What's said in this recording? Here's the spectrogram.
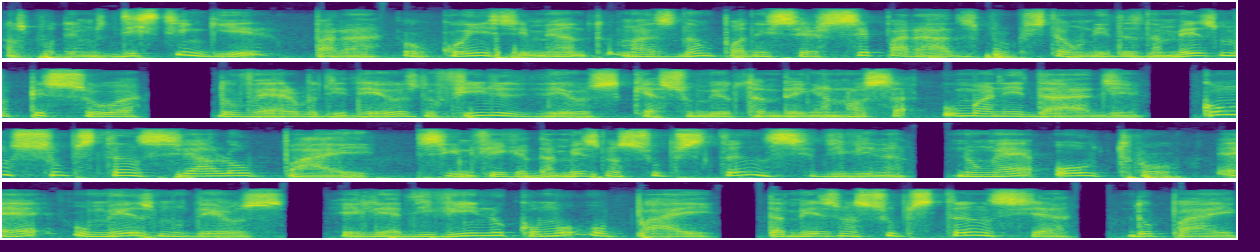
Nós podemos distinguir para o conhecimento, mas não podem ser separadas porque estão unidas na mesma pessoa do Verbo de Deus, do Filho de Deus, que assumiu também a nossa humanidade. Consubstancial ao Pai significa da mesma substância divina. Não é outro, é o mesmo Deus. Ele é divino como o Pai, da mesma substância do Pai.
